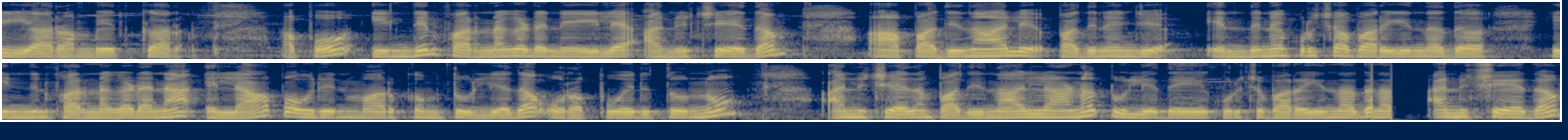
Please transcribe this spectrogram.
ബി ആർ അംബേദ്കർ. അപ്പോൾ ഇന്ത്യൻ ഭരണഘടനയിലെ അനുച്ഛേദം പതിനാല് പതിനഞ്ച് എന്തിനെക്കുറിച്ചാണ് പറയുന്നത്? ഇന്ത്യൻ ഭരണഘടന എല്ലാ പൗരന്മാർക്കും തുല്യത ഉറപ്പുവരുത്തുന്നു. അനുച്ഛേദം പതിനാലിലാണ് തുല്യതയെക്കുറിച്ച് പറയുന്നത്. അനുച്ഛേദം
